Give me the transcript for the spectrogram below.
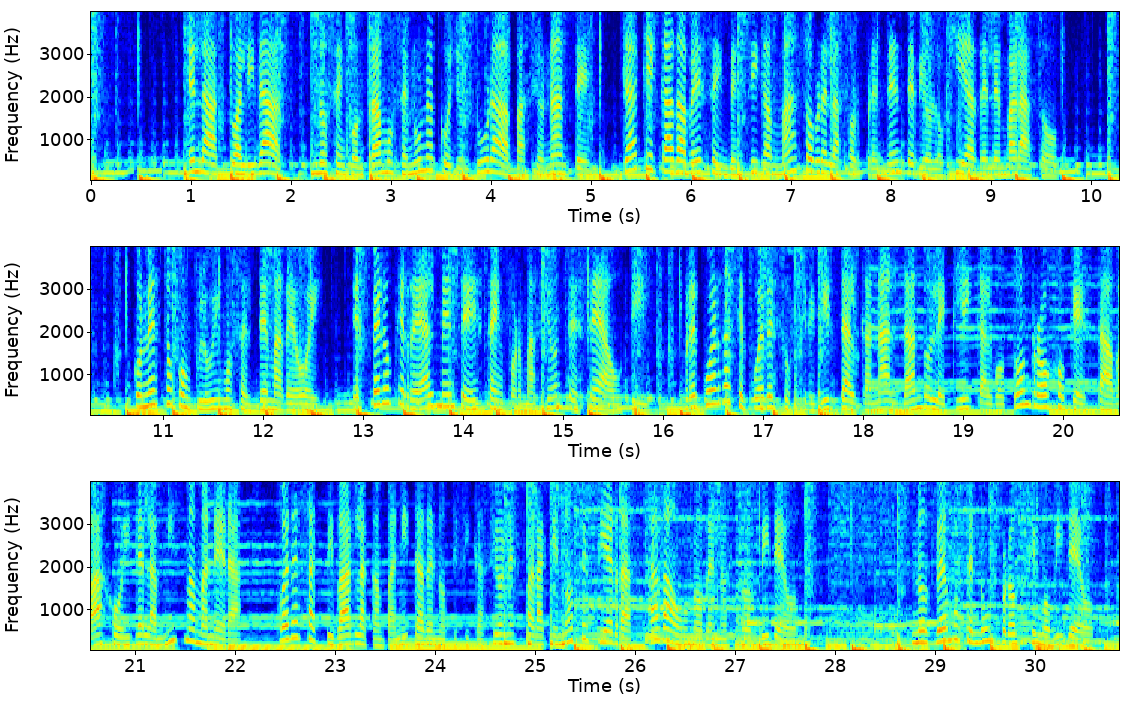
En la actualidad, nos encontramos en una coyuntura apasionante, ya que cada vez se investiga más sobre la sorprendente biología del embarazo. Con esto concluimos el tema de hoy. Espero que realmente esta información te sea útil. Recuerda que puedes suscribirte al canal dándole clic al botón rojo que está abajo y de la misma manera, puedes activar la campanita de notificaciones para que no te pierdas cada uno de nuestros videos. Nos vemos en un próximo video.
